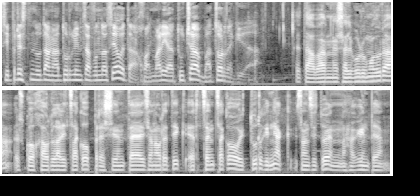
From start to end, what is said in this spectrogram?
zipresten dutan Naturgintza Fundazio hau eta Juan Mari Atutxa batzordekidea da. Eta barne helburu modura, Eusko Jaurlaritzako presidentea izan aurretik ertzaintzako iturginak izan zituen aginpean.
